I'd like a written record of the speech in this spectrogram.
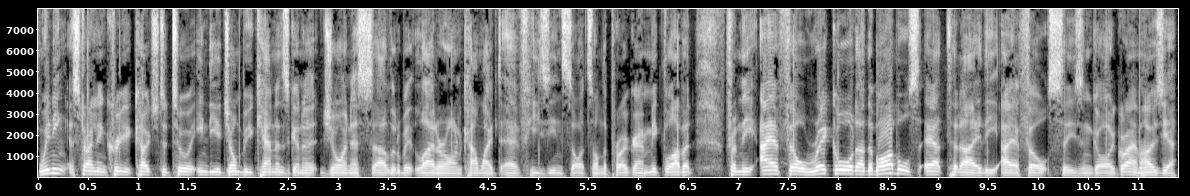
winning Australian cricket coach to tour India, John Buchanan, is going to join us uh, a little bit later on. Can't wait to have his insights on the program. Mick Lovett from the AFL Record. Uh, the Bible's out today, the AFL season guide. Graham Hosier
